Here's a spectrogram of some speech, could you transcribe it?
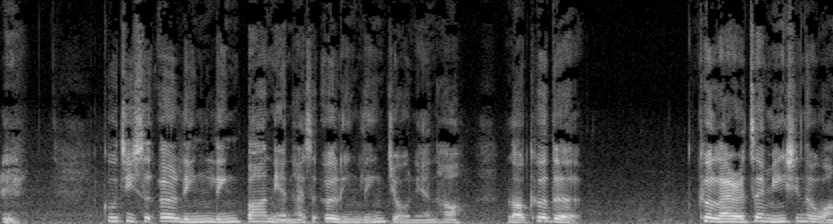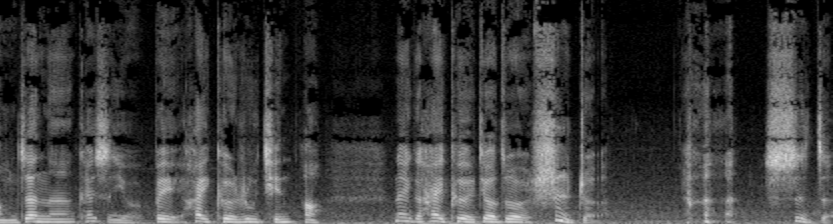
估计是二零零八年还是二零零九年哈。老克的克莱尔在明星的网站呢，开始有被骇客入侵啊。那个骇客叫做侍者，侍者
